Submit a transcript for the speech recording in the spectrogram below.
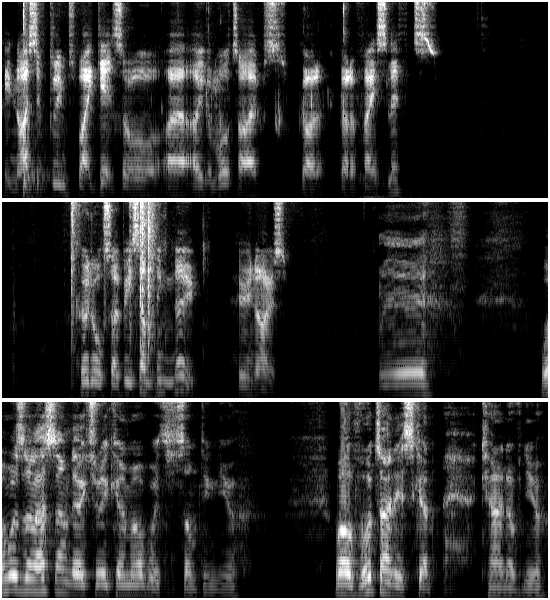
Be nice if Gloomspite gets or uh, Ogor Mawtribes got got a facelift. Could also be something new. Who knows? Eh, when was the last time they actually came up with something new? Well, Votann is kind kind of new.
